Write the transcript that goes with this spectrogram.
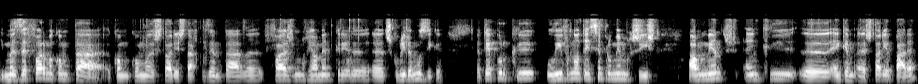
mas a forma como está, como, como a história está representada, faz-me realmente querer uh, descobrir a música. Até porque o livro não tem sempre o mesmo registro. Há momentos em que, uh, em que a história para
